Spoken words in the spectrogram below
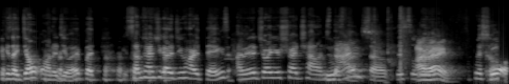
because I don't want to do it, but sometimes you got to do hard things. I'm going to join your shred challenge. Nice. Month, so this will all right. Official. Cool.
